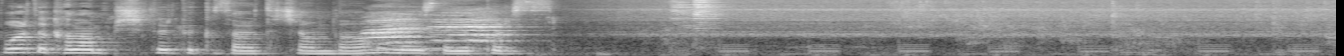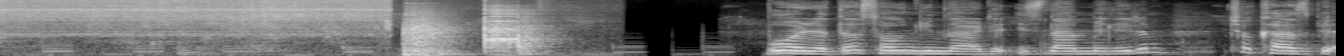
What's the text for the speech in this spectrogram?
Bu arada kalan pişileri de kızartacağım daha ama neyse yaparız. Bu arada son günlerde izlenmelerim çok az bir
